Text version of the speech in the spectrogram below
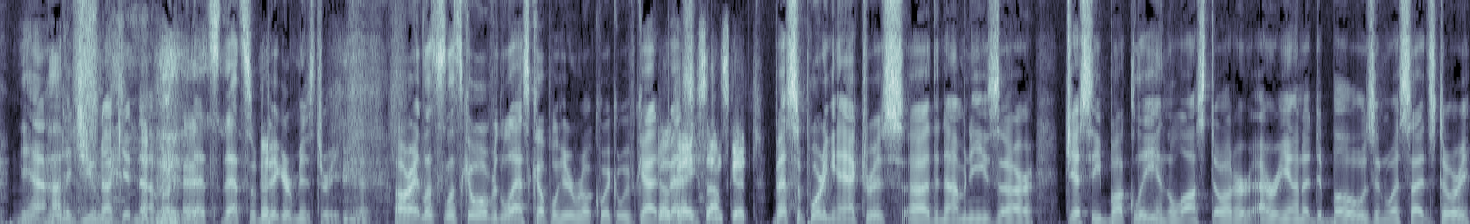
Yeah, how did you not get nominated? That's that's a bigger mystery. All right, let's let's go over the last couple here real quick. We've got Okay, best, sounds good. best supporting actress. Uh, the nominees are Jessie Buckley in The Lost Daughter, Ariana DeBose in West Side Story,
